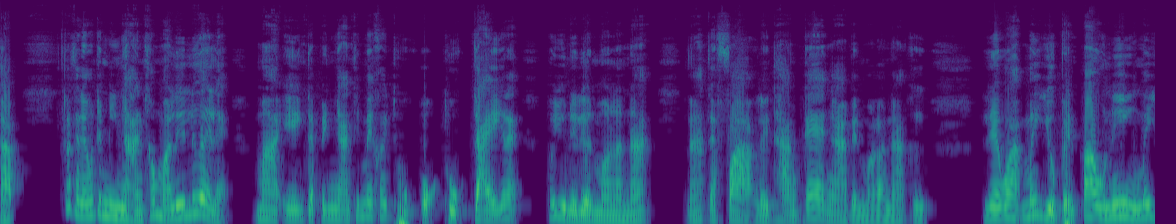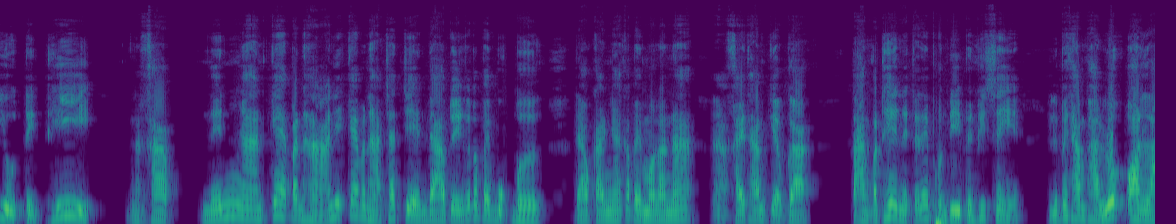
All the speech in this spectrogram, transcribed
ครับก็แสดงว่าจะมีงานเข้ามาเรื่อยๆแหละ มาเองแต่เป็นงานที่ไม่ค่อยถูกอกถูกใจก็ได้เพราะอยู่ในเรือนมรณะนะแต่ฝากเลยทางแก้งานเป็นมรณะคือ เรียกว่าไม่อยู่เป็นเป้านิ่ง ไม่อยู่ติดที่นะครับ เน้นงานแก้ปัญหาเนี่ยแก้ปัญหาชัดเจน ดาวตัวเองก็ต้องไปบุกเบิก ดาวการงานก็เป็นมรณะอ่าใครทำเกี่ยวกับต่างประเทศเนี่ยจะได้ผลดีเป็นพิเศษ หรือไปทำผ่านโลกออนไล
